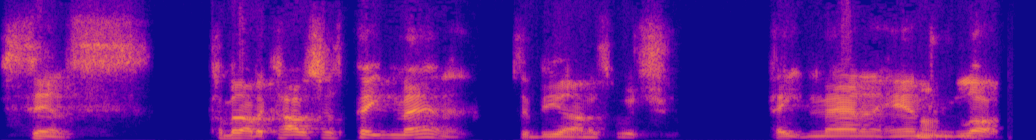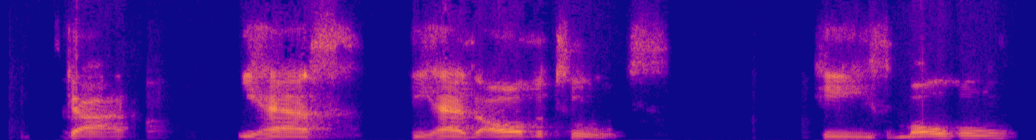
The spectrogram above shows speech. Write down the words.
since coming out of college since Peyton Manning, to be honest with you. Peyton Manning, Andrew mm-hmm. Luck, guy, he has he has all the tools. He's mobile.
